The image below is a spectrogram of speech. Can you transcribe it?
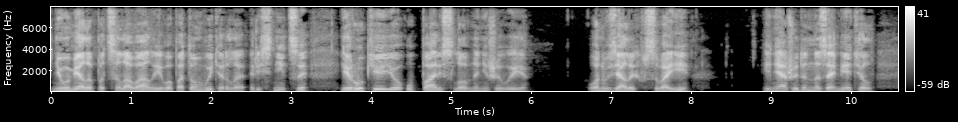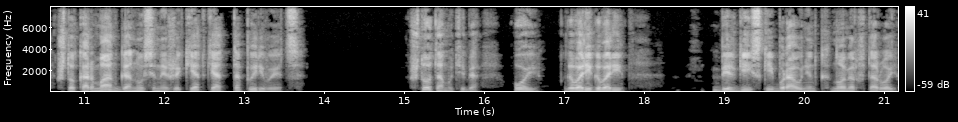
неумело поцеловала его, потом вытерла ресницы, и руки ее упали словно неживые. Он взял их в свои и неожиданно заметил, что карман Ганусиной жакетки оттопыривается. Что там у тебя? Ой, говори, говори. Бельгийский браунинг номер второй,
